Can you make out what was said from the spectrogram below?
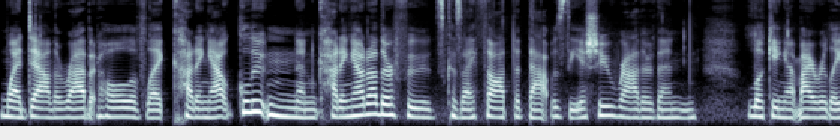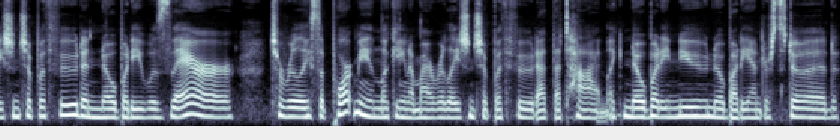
went down the rabbit hole of like cutting out gluten and cutting out other foods because I thought that that was the issue rather than looking at my relationship with food. And nobody was there to really support me in looking at my relationship with food at the time. Like, nobody knew, nobody understood.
